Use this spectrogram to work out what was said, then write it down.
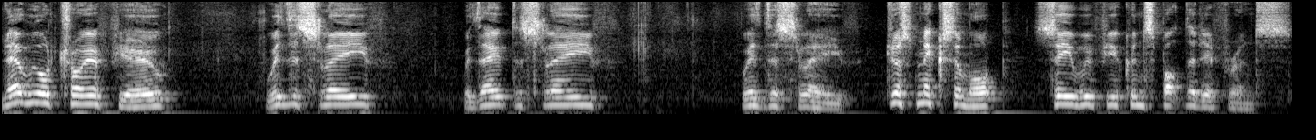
Now we'll try a few with the sleeve, without the sleeve, with the sleeve. Just mix them up, see if you can spot the difference.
